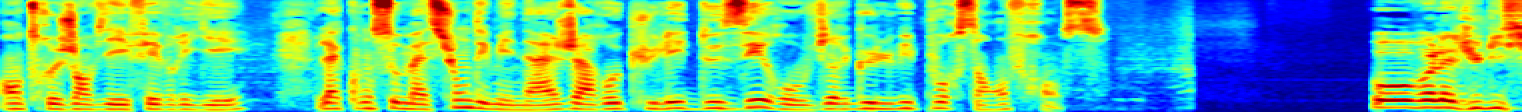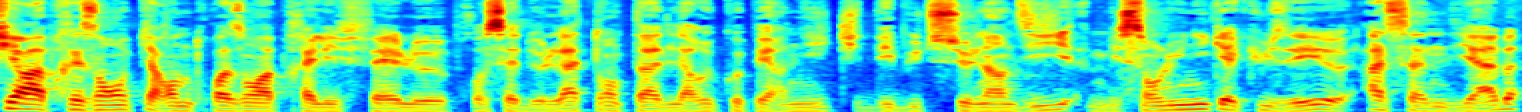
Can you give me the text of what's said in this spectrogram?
Entre janvier et février, la consommation des ménages a reculé de 0,8% en France. Au volet judiciaire à présent, 43 ans après les faits, le procès de l'attentat de la rue Copernic débute ce lundi, mais sans l'unique accusé, Hassan Diab.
